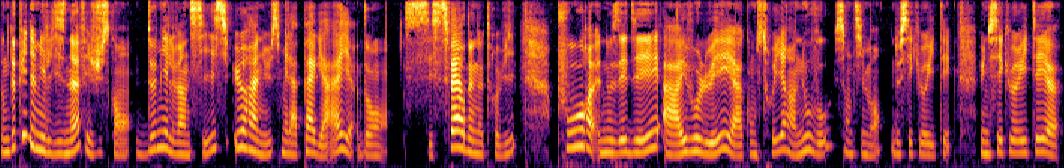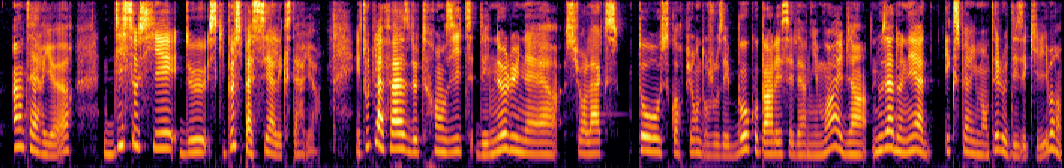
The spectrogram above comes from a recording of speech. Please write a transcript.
Donc depuis 2019 et jusqu'en 2026, Uranus met la pagaille dans ces sphères de notre vie pour nous aider à évoluer et à construire un nouveau sentiment de sécurité, une sécurité euh, intérieure, dissociée de ce qui peut se passer à l'extérieur. Et toute la phase de transit des nœuds lunaires sur l'axe taureau-scorpion dont je vous ai beaucoup parlé ces derniers mois, eh bien, nous a donné à expérimenter le déséquilibre,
